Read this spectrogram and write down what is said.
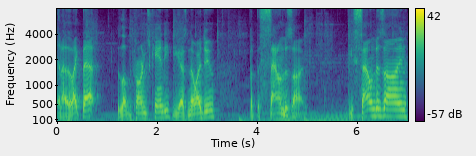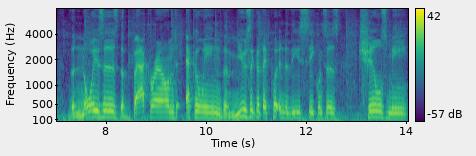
And I like that. Love the Carnage Candy. You guys know I do. But the sound design, the sound design, the noises, the background echoing, the music that they put into these sequences chills me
